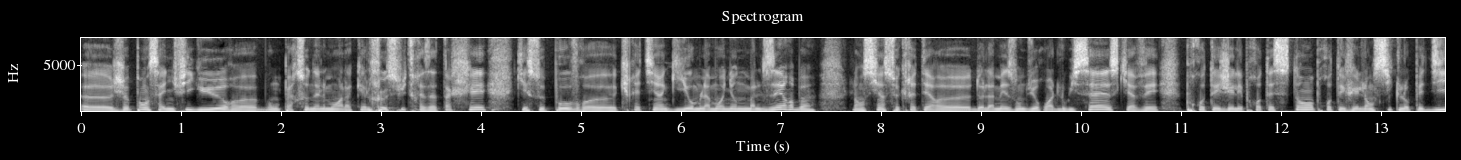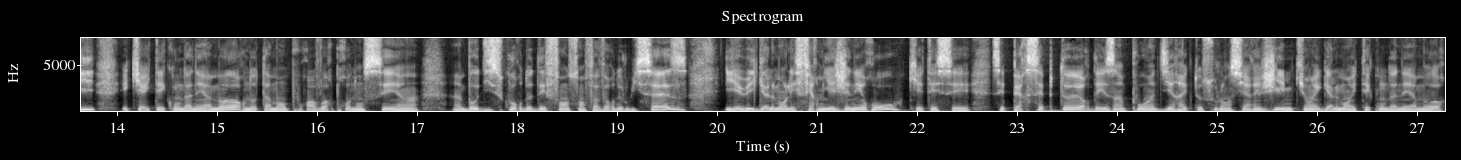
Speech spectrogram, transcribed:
Euh, je pense à une figure, euh, bon, personnellement à laquelle je suis très attaché, qui est ce pauvre chrétien Guillaume Lamoignon de Malzerbe, l'ancien secrétaire de la maison du roi de Louis XVI, qui avait protégé les protestants, protégé l'encyclopédie, et qui a été condamné à mort, notamment pour avoir prononcé un, un beau discours de défense en faveur de Louis XVI. Il y a eu également les fermiers généraux, qui étaient ces, ces percepteurs des impôts indirects sous l'Ancien Régime, qui ont également été condamnés à mort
